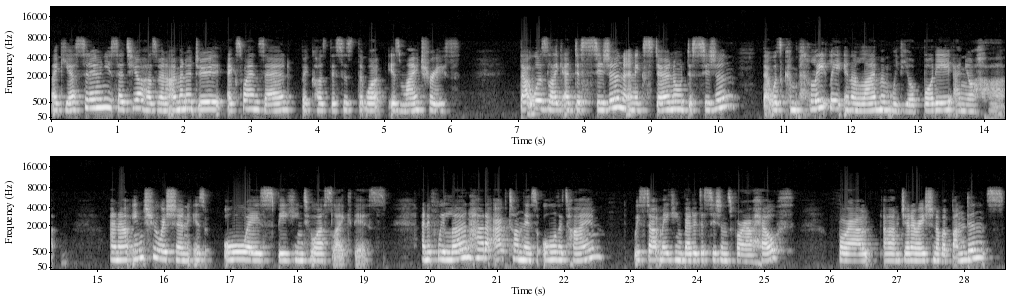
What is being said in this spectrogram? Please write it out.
like yesterday, when you said to your husband, I'm going to do X, Y, and Z because this is the, what is my truth that was like a decision, an external decision that was completely in alignment with your body and your heart. And our intuition is always speaking to us like this. And if we learn how to act on this all the time, we start making better decisions for our health, for our um, generation of abundance,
